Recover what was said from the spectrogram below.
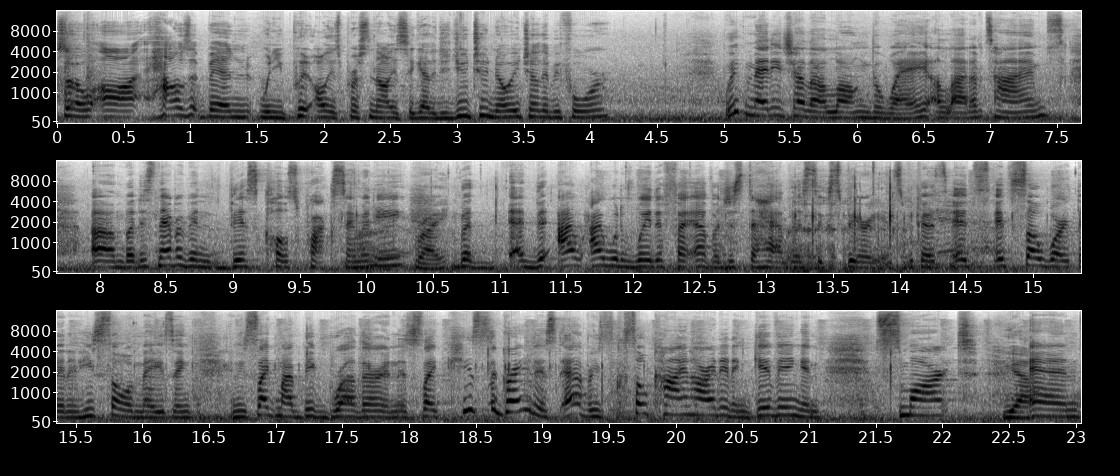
So, uh, how's it been when you put all these personalities together? Did you two know each other before? We've met each other along the way a lot of times, um, but it's never been this close proximity. Right. But uh, I, I would have waited forever just to have this experience because it's it's so worth it, and he's so amazing, and he's like my big brother, and it's like he's the greatest ever. He's so kind-hearted and giving and smart Yeah. and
